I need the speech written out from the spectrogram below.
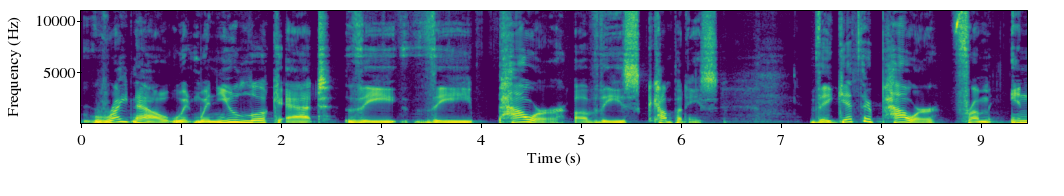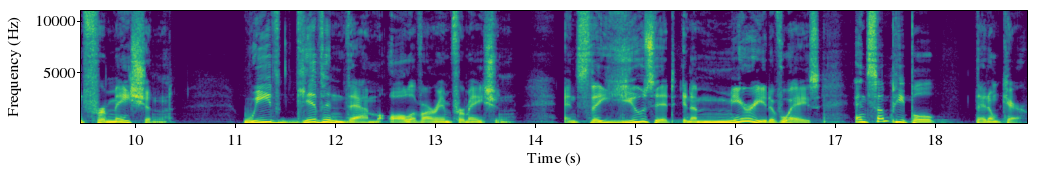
right now, when, when you look at the the power of these companies, they get their power from information. We've given them all of our information, and so they use it in a myriad of ways. And some people they don't care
